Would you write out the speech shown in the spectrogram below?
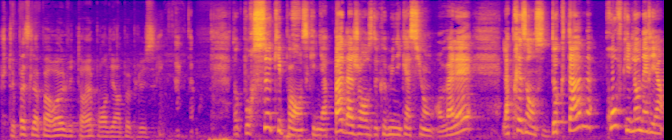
Je te passe la parole, Victoria, pour en dire un peu plus. Exactement. Donc, pour ceux qui pensent qu'il n'y a pas d'agence de communication en Valais, la présence d'Octane prouve qu'il n'en est rien.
